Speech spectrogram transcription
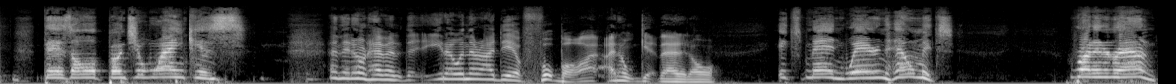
There's all a bunch of wankers. And they don't have any. You know, in their idea of football, I, I don't get that at all. It's men wearing helmets, running around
